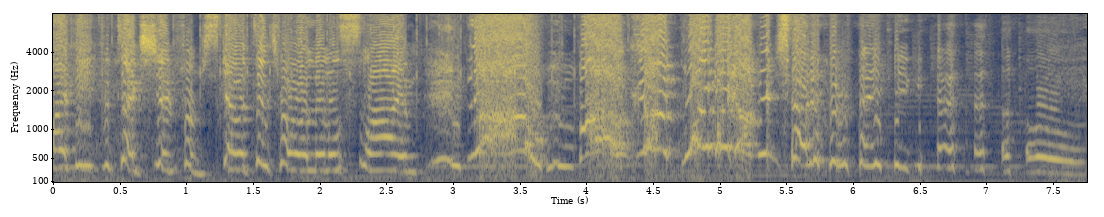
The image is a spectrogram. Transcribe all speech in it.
I need protection from skeletons from a little slime! No! Oh god! Why am I not regenerating? oh.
